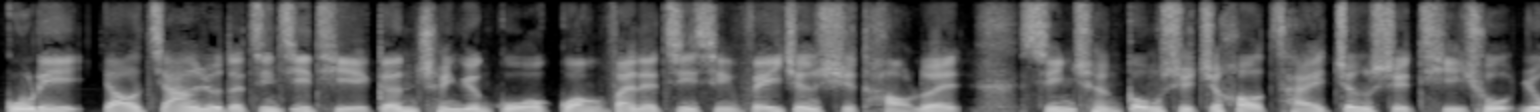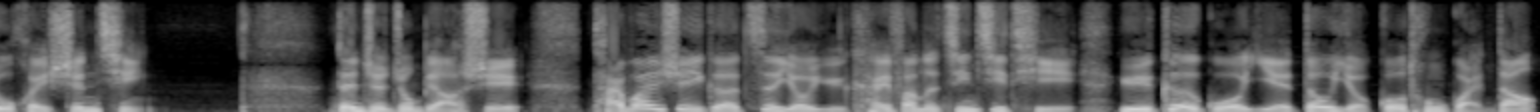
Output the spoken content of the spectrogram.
鼓励要加入的经济体跟成员国广泛的进行非正式讨论，形成共识之后，才正式提出入会申请。邓振中表示，台湾是一个自由与开放的经济体，与各国也都有沟通管道，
